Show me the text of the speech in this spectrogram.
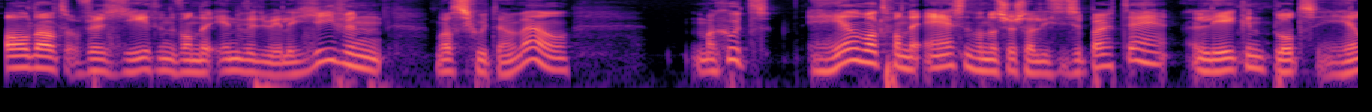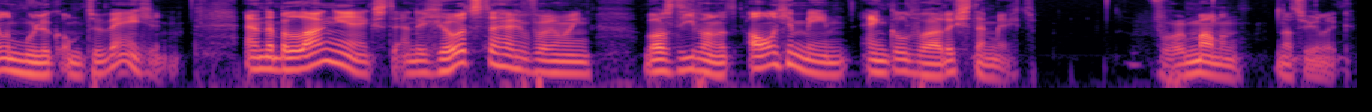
Al dat vergeten van de individuele grieven was goed en wel, maar goed, heel wat van de eisen van de Socialistische Partij leken plots heel moeilijk om te weigeren. En de belangrijkste en de grootste hervorming was die van het algemeen enkelvoudig stemrecht. Voor mannen, natuurlijk.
